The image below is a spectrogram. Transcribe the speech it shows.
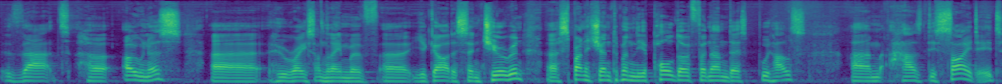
that her owners, uh, who race under the name of uh, Yeguada Centurion, a Spanish gentleman, Leopoldo Fernandez Pujals, um, has decided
